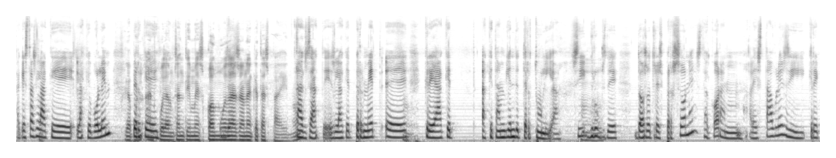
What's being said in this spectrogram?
aquesta és la que, la que volem que perquè... Ens podem sentir més còmodes en aquest espai, no? Exacte, és la que et permet eh, -huh. crear aquest aquest ambient de tertúlia, sí? Uh -huh. grups de dos o tres persones, d'acord, a les taules i crec,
